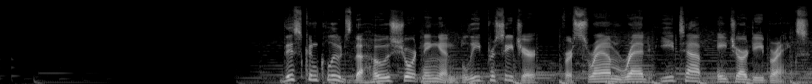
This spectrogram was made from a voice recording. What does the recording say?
This concludes the hose shortening and bleed procedure for SRAM Red ETAP HRD brakes.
